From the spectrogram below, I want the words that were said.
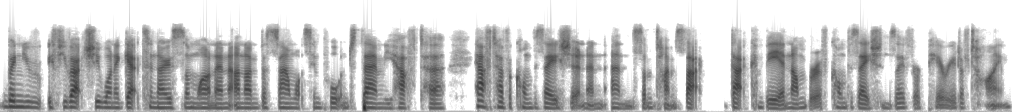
when you if you actually want to get to know someone and, and understand what's important to them you have to have to have a conversation and and sometimes that that can be a number of conversations over a period of time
